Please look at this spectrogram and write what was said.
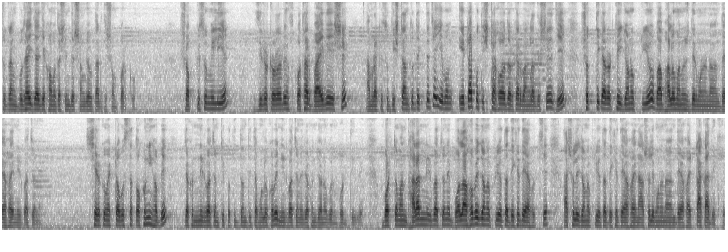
সুতরাং বোঝাই যায় যে ক্ষমতাসীনদের সঙ্গেও তার যে সম্পর্ক। সব কিছু মিলিয়ে জিরো টলারেন্স কথার বাইরে এসে আমরা কিছু দৃষ্টান্ত দেখতে চাই এবং এটা প্রতিষ্ঠা হওয়া দরকার বাংলাদেশে যে সত্যিকার অর্থেই জনপ্রিয় বা ভালো মানুষদের মনোনয়ন দেওয়া হয় নির্বাচনে। সেরকম একটা অবস্থা তখনই হবে যখন নির্বাচনটি প্রতিদ্বন্দ্বিতামূলক হবে, নির্বাচনে যখন জনগণ ভোট দিবে। বর্তমান ধারার নির্বাচনে বলা হবে জনপ্রিয়তা দেখে দেয়া হচ্ছে। আসলে জনপ্রিয়তা দেখে দেওয়া হয় না, আসলে মনোনয়ন দেওয়া হয় টাকা দেখে।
